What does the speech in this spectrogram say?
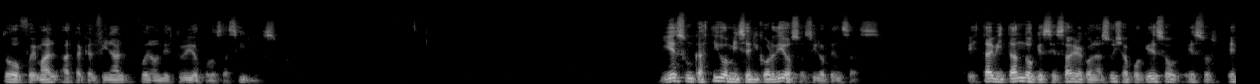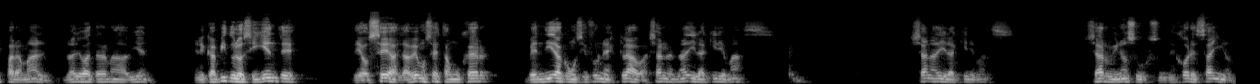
todo fue mal hasta que al final fueron destruidos por los asirios. Y es un castigo misericordioso, si lo pensás. Está evitando que se salga con la suya porque eso, eso es para mal, no le va a traer nada bien. En el capítulo siguiente de Oseas la vemos a esta mujer vendida como si fuera una esclava, ya nadie la quiere más ya nadie la quiere más. Ya arruinó sus, mejores años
